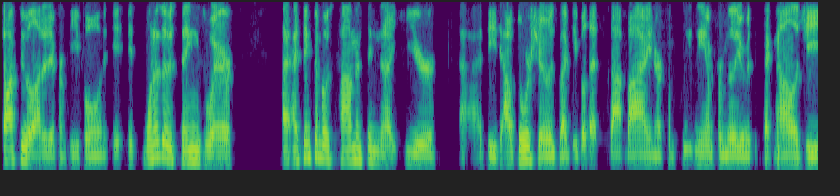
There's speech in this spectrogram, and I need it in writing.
talked to a lot of different people. And it, it's one of those things where I, I think the most common thing that I hear uh, at these outdoor shows by people that stop by and are completely unfamiliar with the technology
